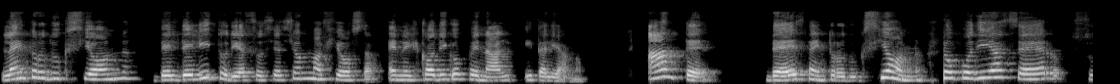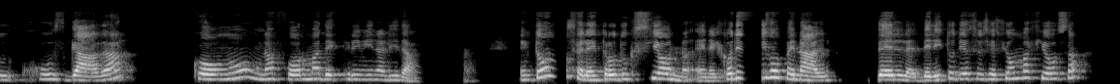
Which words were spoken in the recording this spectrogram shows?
la introducción del delito de asociación mafiosa en el Código Penal italiano. Antes de esta introducción, no podía ser juzgada como una forma de criminalidad. Entonces, la introducción en el Código Penal del delito de asociación mafiosa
